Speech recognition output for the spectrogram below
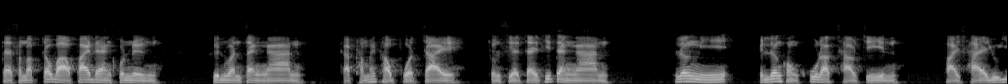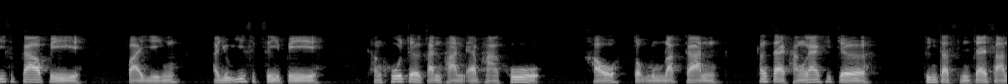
แต่สำหรับเจ้าบ่าวป้ายแดงคนหนึ่ง คืนวันแต่งงานกลับทำให้เขาปวดใจ จนเสียใจที่แต่งงาน เรื่องนี้เป็นเรื่องของคู่รักชาวจีน ฝ่ายชายอายุ 29 ปี ฝ่ายหญิง อายุ 24 ปี ทั้งคู่เจอกันผ่านแอปหาคู่ เขาตกหลุมรักกัน ตั้งแต่ครั้งแรกที่เจอ จึงตัดสินใจสาน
